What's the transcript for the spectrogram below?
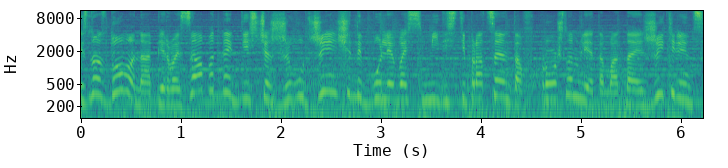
Износ дома на Первой Западной, где сейчас живут женщины, более 80%. Прошлым летом одна из жительниц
